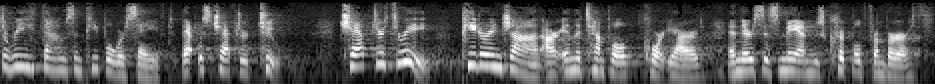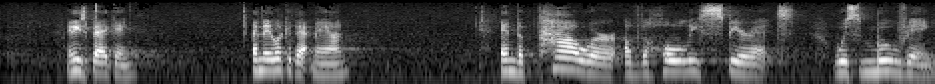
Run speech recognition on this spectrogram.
3,000 people were saved. That was chapter 2. Chapter 3 Peter and John are in the temple courtyard, and there's this man who's crippled from birth, and he's begging. And they look at that man, and the power of the Holy Spirit was moving.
